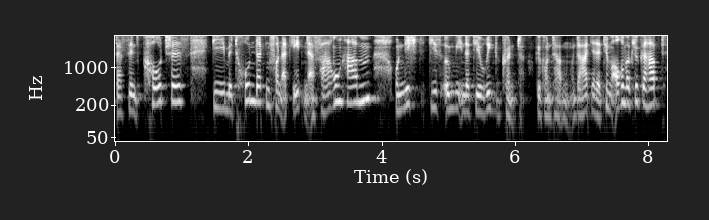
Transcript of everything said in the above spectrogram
das sind Coaches, die mit Hunderten von Athleten Erfahrung haben und nicht, die es irgendwie in der Theorie gekonnt, gekonnt haben. Und da hat ja der Tim auch immer Glück gehabt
